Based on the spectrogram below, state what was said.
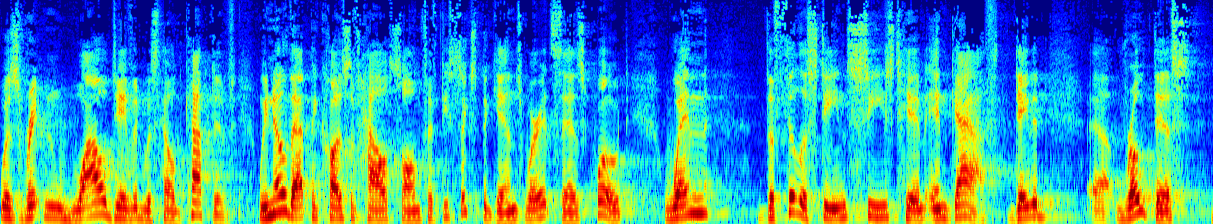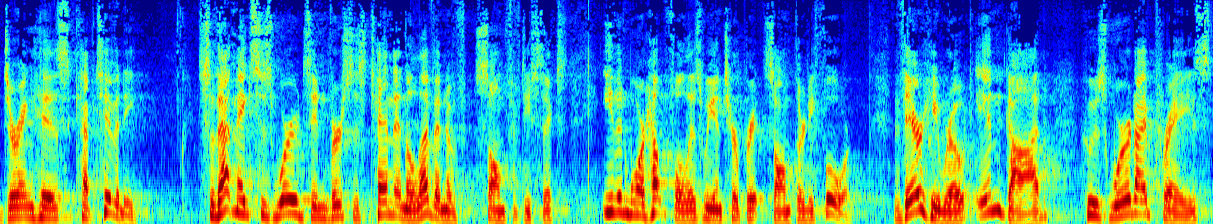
was written while David was held captive. We know that because of how Psalm 56 begins, where it says, quote, when the Philistines seized him in Gath. David uh, wrote this during his captivity. So that makes his words in verses 10 and 11 of Psalm 56 even more helpful as we interpret Psalm 34. There he wrote, In God, whose word I praise,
